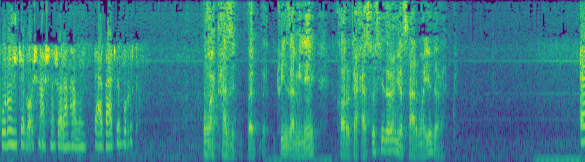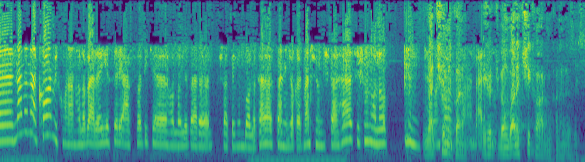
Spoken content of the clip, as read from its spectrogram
گروهی که باشون آشنا شدن همون در بعد به ورود. اون وقت هز... ب- ب- تو این زمینه کار و تخصصی دارن یا سرمایه دارن؟ نه نه نه کار می‌کنن. حالا برای یه سری افرادی که حالا یه ذره شاید بگیم بالاتر هستن اینجا قدمتشون بیشتر هست ایشون حالا و چه می‌کنن؟ بله. ایشون به عنوان چی کار می‌کنن عزیز؟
